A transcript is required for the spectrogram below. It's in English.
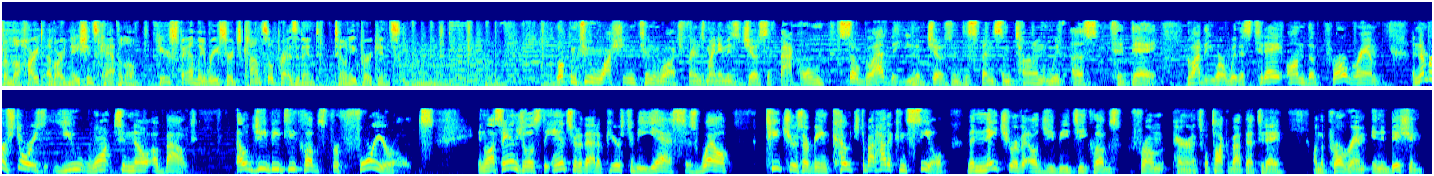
From the heart of our nation's capital, here's Family Research Council President Tony Perkins. Welcome to Washington Watch, friends. My name is Joseph Backholm. So glad that you have chosen to spend some time with us today. Glad that you are with us today on the program. A number of stories you want to know about. LGBT clubs for four year olds. In Los Angeles, the answer to that appears to be yes as well. Teachers are being coached about how to conceal the nature of LGBT clubs from parents. We'll talk about that today on the program. In addition,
